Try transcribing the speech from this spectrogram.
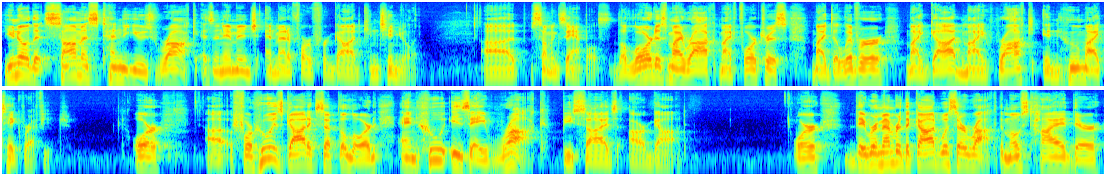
you know that psalmists tend to use rock as an image and metaphor for God continually. Uh, some examples The Lord is my rock, my fortress, my deliverer, my God, my rock in whom I take refuge. Or, uh, For who is God except the Lord, and who is a rock besides our God? Or they remembered that God was their rock, the Most High, their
